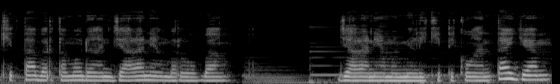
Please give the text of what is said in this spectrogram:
kita bertemu dengan jalan yang berlubang, jalan yang memiliki tikungan tajam,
